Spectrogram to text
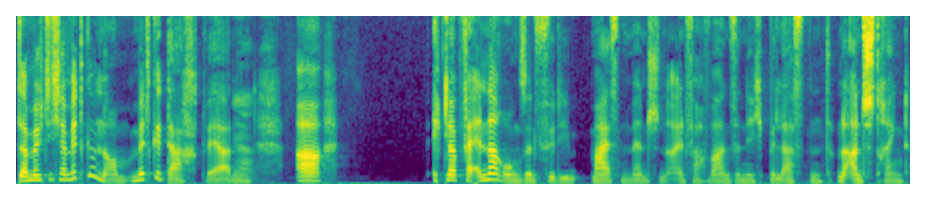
da möchte ich ja mitgenommen, mitgedacht werden. Ja. Ich glaube, Veränderungen sind für die meisten Menschen einfach wahnsinnig belastend und anstrengend.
